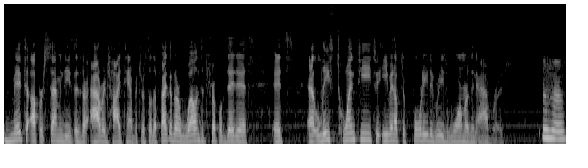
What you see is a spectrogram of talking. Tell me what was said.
mid to upper 70s is their average high temperature. So the fact that they're well into triple digits, it's at least 20 to even up to 40 degrees warmer than average. Mhm.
